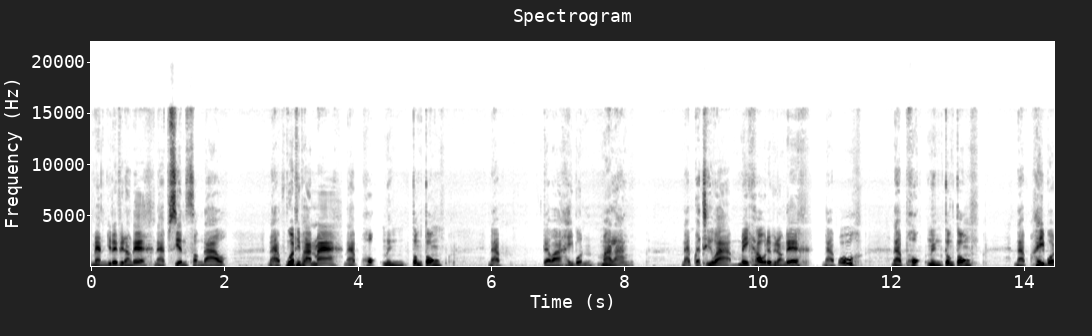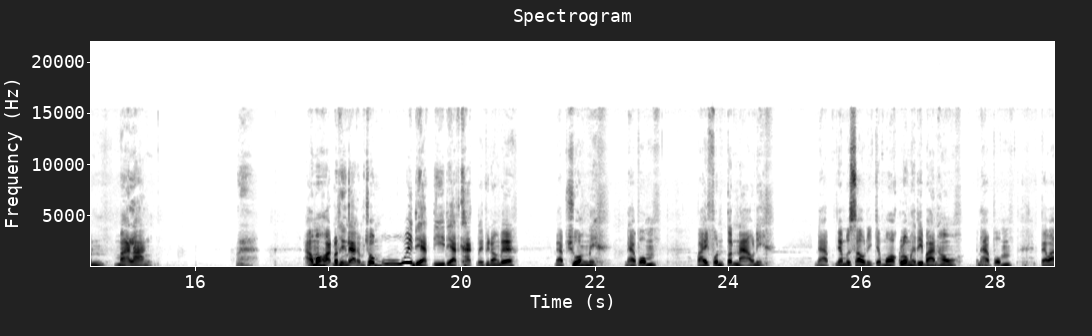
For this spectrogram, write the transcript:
แม่นอยู่ได้พี่น้องเด้อนะครับเซียนสองดาวนะครับงวดที่ผ่านมานะครับหกหนึ่งตรงๆนะครับ แต่ว่าให้บนมาล่างนะครับก็ถือว่าไม่เข้าได้พี่น้องเด้อนะครับโอ้นะครับหกหนึ่งตรงๆนะครับให้บนมาล่างอ่าเอามาหอดมาถึงแล้วท่านผู้ชมอุ้ยแดดดีแดดคักได้พี่น้องเด้อ นะครับช่วงนี้นะครับผมปลายฝนต้นหนาวนี่นะครับย่ามมือเศร้านี่จะหมอกลงในที่บานเฮานะครับผมแต่ว่า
